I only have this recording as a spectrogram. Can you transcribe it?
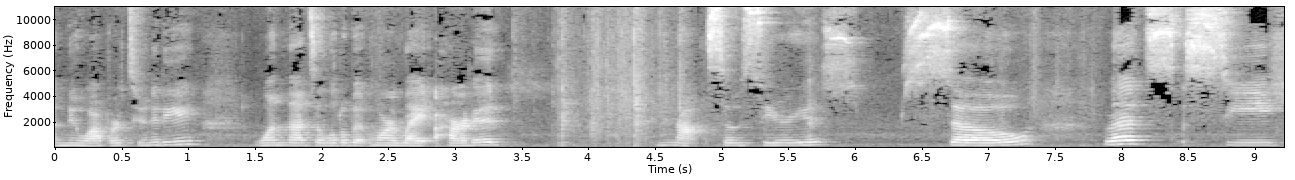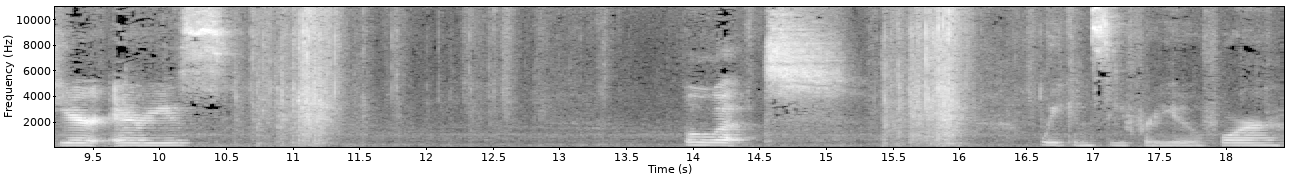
a new opportunity, one that's a little bit more lighthearted, not so serious. So let's see here, Aries what we can see for you for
